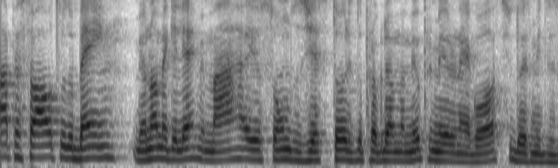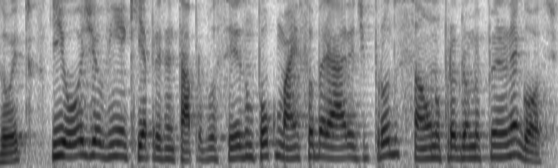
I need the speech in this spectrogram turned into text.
Olá pessoal, tudo bem? Meu nome é Guilherme Marra, eu sou um dos gestores do programa Meu Primeiro Negócio 2018 e hoje eu vim aqui apresentar para vocês um pouco mais sobre a área de produção no programa Meu Primeiro Negócio.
